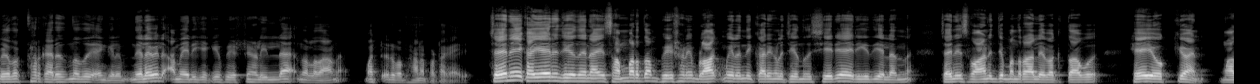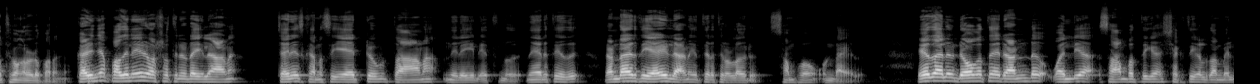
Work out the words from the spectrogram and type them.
വിദഗ്ധർ കരുതുന്നത് എങ്കിലും നിലവിൽ അമേരിക്കയ്ക്ക് ഭീഷണികളില്ല എന്നുള്ളതാണ് മറ്റൊരു പ്രധാനപ്പെട്ട കാര്യം. ചൈനയെ കൈകാര്യം ചെയ്യുന്നതിനായി സമ്മർദ്ദം ഭീഷണി ബ്ലാക്ക് മെയിൽ എന്നീ കാര്യങ്ങൾ ചെയ്യുന്നത് ശരിയായ രീതിയല്ലെന്ന് ചൈനീസ് വാണിജ്യ മന്ത്രാലയ വക്താവ് ഹേ യോക്യാൻ മാധ്യമങ്ങളോട് പറഞ്ഞു. കഴിഞ്ഞ പതിനേഴ് വർഷത്തിനിടയിലാണ് ചൈനീസ് കറൻസി ഏറ്റവും താണ നിലയിൽ എത്തുന്നത്. നേരത്തെ ഇത് രണ്ടായിരത്തി ഏഴിലാണ് ഇത്തരത്തിലുള്ള ഒരു സംഭവം ഉണ്ടായത്. ഏതായാലും ലോകത്തെ രണ്ട് വലിയ സാമ്പത്തിക ശക്തികൾ തമ്മിൽ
